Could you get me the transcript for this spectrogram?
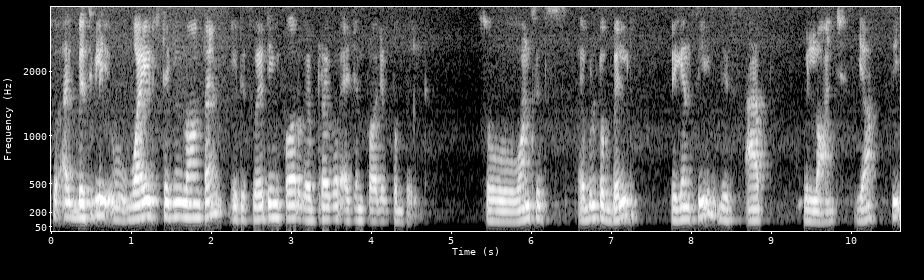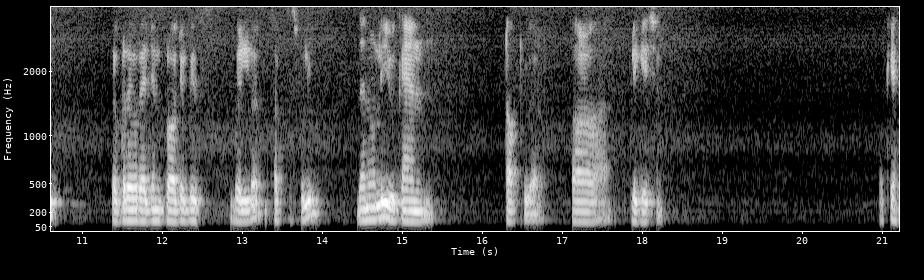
So I basically why it's taking long time? It is waiting for WebDriver agent project to build. So once it's able to build we can see this app will launch. Yeah see WebDriver agent project is built successfully then only you can talk to your uh, application. Okay?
